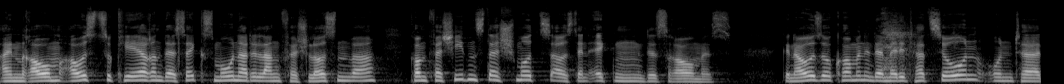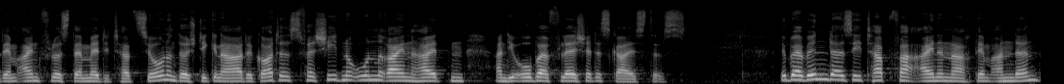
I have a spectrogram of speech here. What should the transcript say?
einen Raum auszukehren, der sechs Monate lang verschlossen war, kommt verschiedenster Schmutz aus den Ecken des Raumes. Genauso kommen in der Meditation unter dem Einfluss der Meditation und durch die Gnade Gottes verschiedene Unreinheiten an die Oberfläche des Geistes. Überwinde sie tapfer einen nach dem anderen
